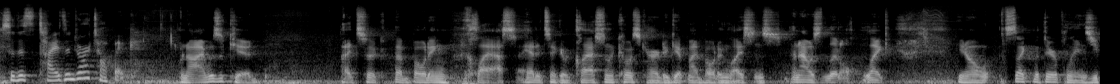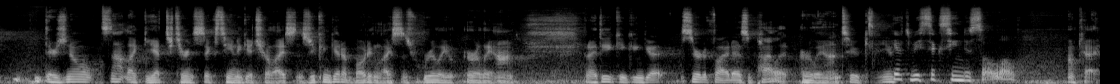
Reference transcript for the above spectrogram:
So this ties into our topic. When I was a kid, I took a boating class. I had to take a class in the Coast Guard to get my boating license, and I was little. Like, you know, it's like with airplanes. You, there's no. It's not like you have to turn 16 to get your license. You can get a boating license really early on, and I think you can get certified as a pilot early on too. Can You you? have to be 16 to solo Okay.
